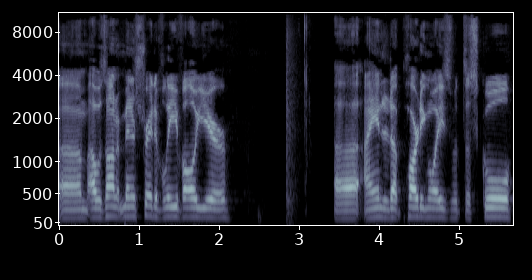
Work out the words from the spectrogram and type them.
um, I was on administrative leave all year. Uh, I ended up parting ways with the school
